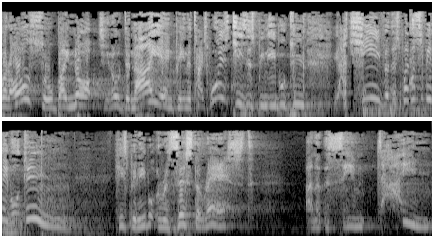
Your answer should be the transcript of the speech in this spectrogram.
but also by not, you know, denying paying the tax. What has Jesus been able to achieve at this point? What's he been able to do? He's been able to resist arrest and at the same time,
